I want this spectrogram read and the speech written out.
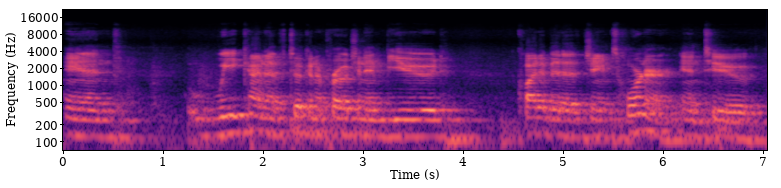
and we kind of took an approach and imbued quite a bit of James Horner into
